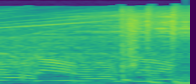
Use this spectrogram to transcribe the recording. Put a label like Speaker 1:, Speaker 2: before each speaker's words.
Speaker 1: 不知道，我不知。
